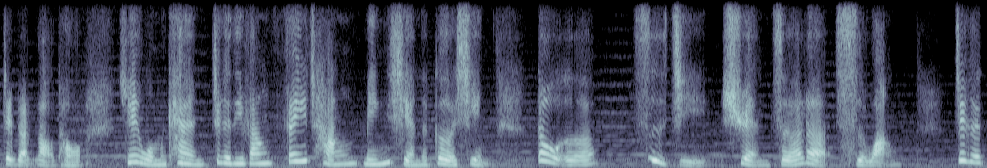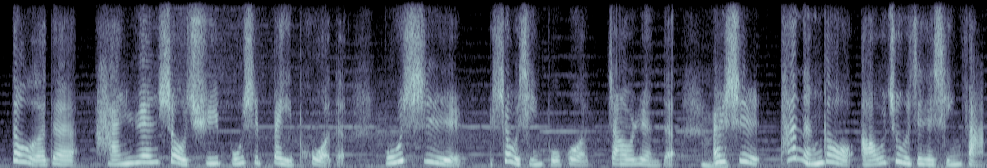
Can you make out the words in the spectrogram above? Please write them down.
这个老头。所以我们看这个地方非常明显的个性。窦娥自己选择了死亡，这个窦娥的含冤受屈不是被迫的，不是受刑不过招认的，嗯、而是他能够熬住这个刑罚。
